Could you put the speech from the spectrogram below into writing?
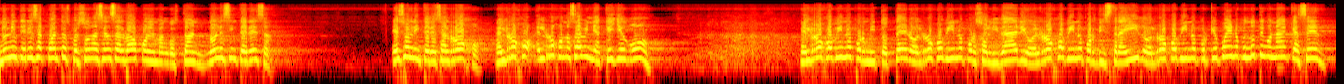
No le interesa cuántas personas se han salvado con el mangostán, no les interesa. Eso le interesa al rojo. El rojo, el rojo no sabe ni a qué llegó. El rojo vino por mitotero, el rojo vino por solidario, el rojo vino por distraído, el rojo vino porque, bueno, pues no tengo nada que hacer.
